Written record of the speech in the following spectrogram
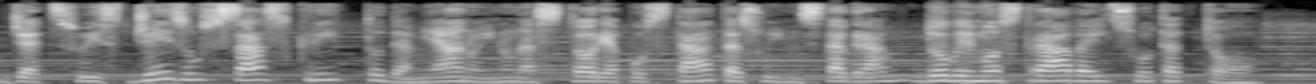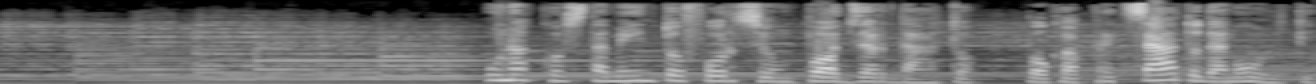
Jet Jesus ha scritto Damiano in una storia postata su Instagram dove mostrava il suo tattoo. Un accostamento forse un po' azzardato, poco apprezzato da molti.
